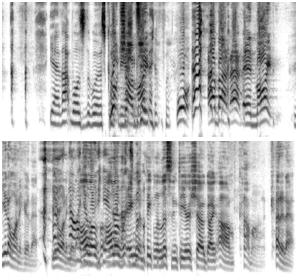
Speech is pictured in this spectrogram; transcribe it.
yeah, that was the worst What's Cockney up, mate? ever. What? How about that, then, mate? You don't want to hear that. You don't want to hear No, that. All over, all over England, all. people are listening to your show, going, "Oh, come on, cut it out."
